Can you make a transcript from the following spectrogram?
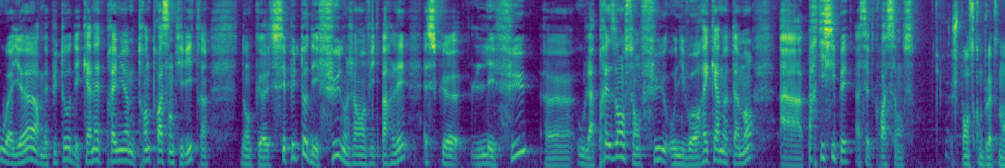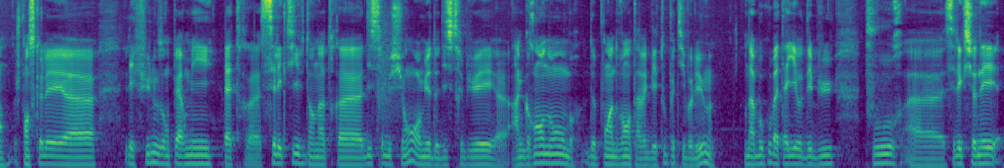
ou ailleurs, mais plutôt des canettes premium 33 centilitres. Donc euh, c'est plutôt des fûts dont j'ai envie de parler. Est-ce que les fûts euh, ou la présence en fûts au niveau Oreca notamment a participé à cette croissance? Je pense complètement. Je pense que les, euh, les fûts nous ont permis d'être euh, sélectifs dans notre euh, distribution, au mieux de distribuer un grand nombre de points de vente avec des tout petits volumes. On a beaucoup bataillé au début pour euh, sélectionner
